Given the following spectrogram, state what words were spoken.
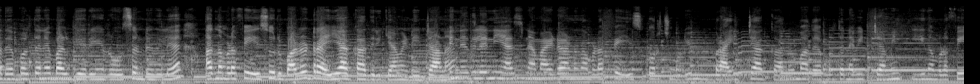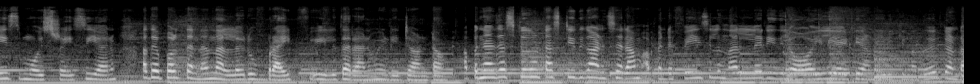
അതേപോലെ തന്നെ ബൾഗേറിയൻ റോസ് ഉണ്ട് ഇതിൽ അത് നമ്മുടെ ഫേസ് ഒരുപാട് ഡ്രൈ ആക്കാതിരിക്കാൻ വേണ്ടിയിട്ടാണ്. പിന്നെ ഇതിൽ നിയാസിനമൈഡാണ് നമ്മുടെ ഫേസ് കുറച്ചും കൂടി ബ്രൈറ്റ് ആക്കാനും അതേപോലെ തന്നെ വിറ്റാമിൻ ഇ നമ്മുടെ ഫേസ് മോയ്സ്ചറൈസ് ചെയ്യാനും അതേപോലെ തന്നെ നല്ലൊരു ബ്രൈറ്റ് ഫീൽ തരാനും വേണ്ടിയിട്ടാണ് കേട്ടോ അപ്പം ഞാൻ ജസ്റ്റ് ഒന്ന് ടെസ്റ്റ് ചെയ്ത് കാണിച്ചു തരാം. അപ്പം എന്റെ ഫേസിൽ നല്ല രീതിയിൽ ഓയിലി ആയിട്ടാണ് ഇരിക്കുന്നത്. കണ്ട?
